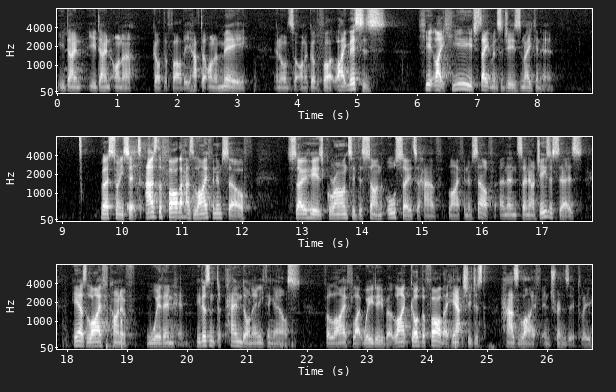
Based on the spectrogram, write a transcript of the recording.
you don't, you don't honor God the Father. You have to honor me in order to honor God the Father. Like, this is like huge statements that Jesus is making here. Verse 26 As the Father has life in himself, so he has granted the Son also to have life in himself. And then, so now Jesus says he has life kind of within him. He doesn't depend on anything else for life like we do, but like God the Father, he actually just has life intrinsically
